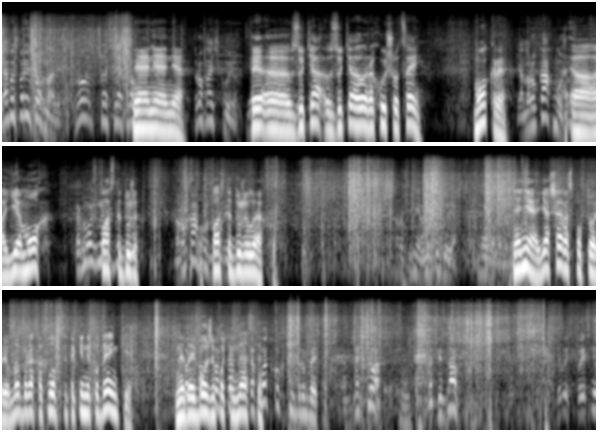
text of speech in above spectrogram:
Я би перейшов навіть. Ну, щось я трохи, Ні, ні, ні. трохи очкую. Ти е, взуття, взуття рахуй, що цей мокре, Я на руках можу. а є мох, Та можна впасти без дуже, рук. На руках впасти дуже легко. Коротше, ні, не піду я. Ні, ні, я ще раз повторюю, ми бляха хлопці такі не худенькі. Не дай Боже потім стоп, нести. Та фотку хотів зробити. Вже все. Запіздав. Дивись, поясню.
